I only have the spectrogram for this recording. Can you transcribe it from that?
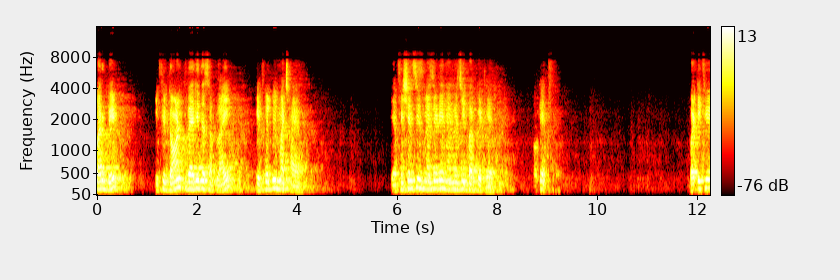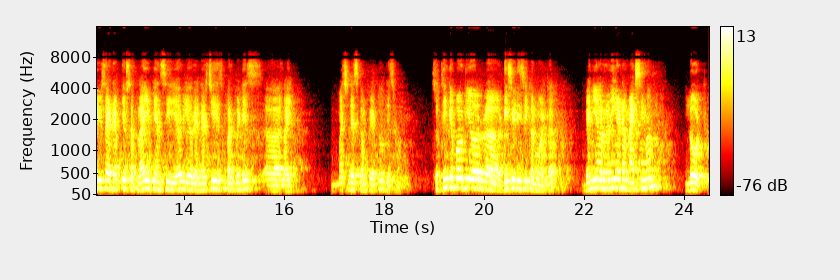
per bit if you don't vary the supply it will be much higher. The efficiency is measured in energy per bit here okay? But if you use adaptive supply you can see here your energy is per bit is uh, like much less compared to this one. So think about your uh, dc dc converter. When you are running at a maximum load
